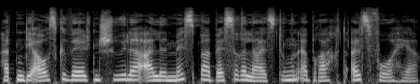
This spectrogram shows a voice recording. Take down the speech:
hatten die ausgewählten Schüler alle messbar bessere Leistungen erbracht als vorher.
